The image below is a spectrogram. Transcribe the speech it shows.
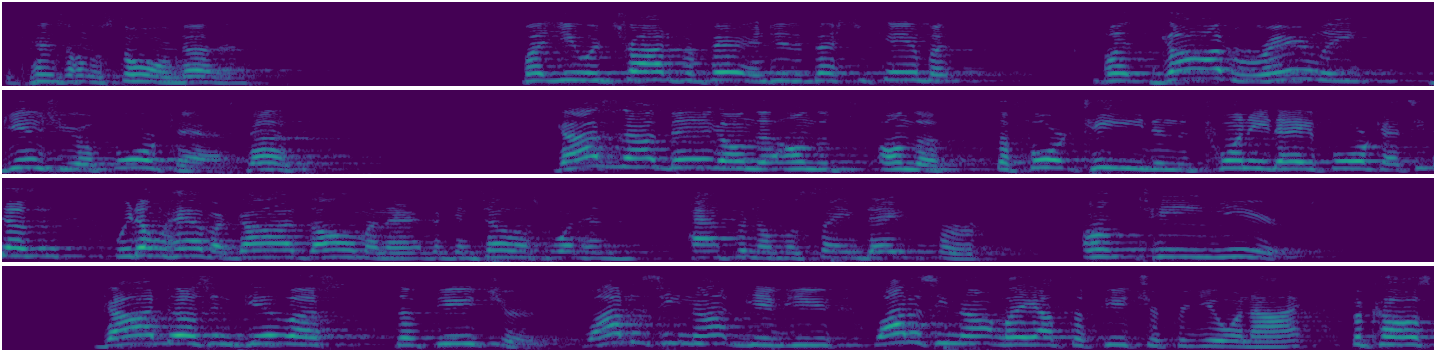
Depends on the storm, doesn't it? But you would try to prepare and do the best you can, but but God rarely gives you a forecast, does he? God's not big on the on the on the, the 14 and the 20 day forecast. He doesn't we don't have a God's almanac that can tell us what has happened on the same date for umpteen years. God doesn't give us the future. Why does He not give you, why does He not lay out the future for you and I? Because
